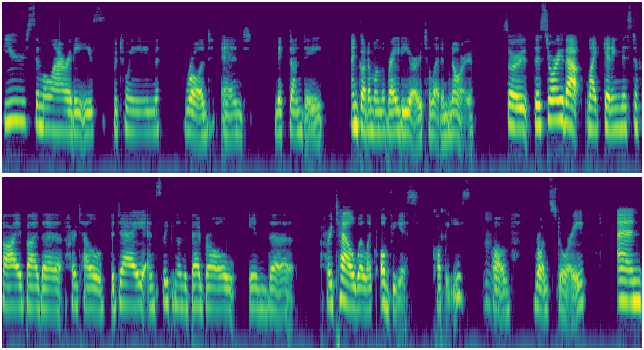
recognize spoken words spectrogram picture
few similarities between Rod and Mick Dundee and got him on the radio to let him know. So the story about like getting mystified by the hotel bidet and sleeping on the bedroll in the hotel were like obvious copies Mm. of Rod's story. And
